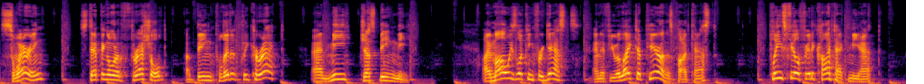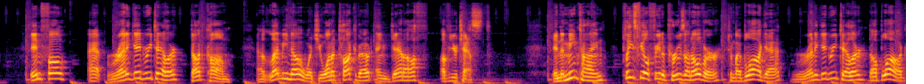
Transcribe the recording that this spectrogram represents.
swearing, stepping over the threshold of being politically correct, and me just being me. I'm always looking for guests, and if you would like to appear on this podcast, please feel free to contact me at info at renegaderetailer.com and let me know what you want to talk about and get off of your chest. In the meantime, please feel free to peruse on over to my blog at renegaderetailer.blog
